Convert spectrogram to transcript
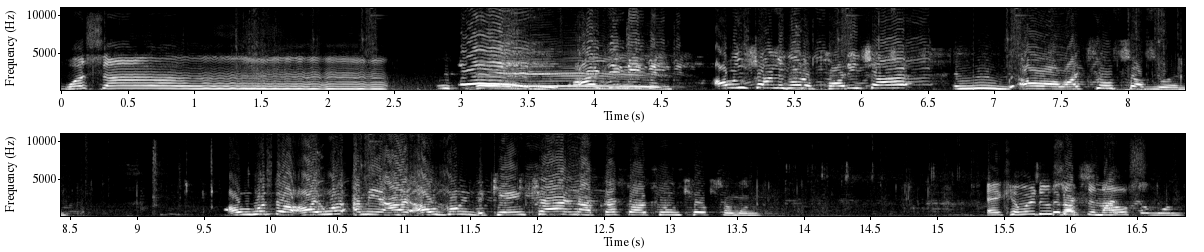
What's up? Hey, I didn't even. I was trying to go to party chat, and um, I killed someone. I was with the. I was. I mean, I, I was going to game chat, and I pressed R2 and killed someone. Hey, can we do Then something else? Someone.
